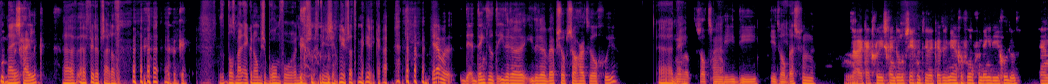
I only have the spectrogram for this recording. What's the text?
nee, Waarschijnlijk. Philip zei dat. okay. Dat. Is mijn economische bron voor nieuws, financieel nieuws uit Amerika. ja, maar denk je dat iedere, iedere webshop zo hard wil groeien? nee. nee. Dat zal het zijn die, die, die het wel best vinden. Nou ja, kijk, groei is geen doel op zich natuurlijk. Het is meer een gevolg van dingen die je goed doet. En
